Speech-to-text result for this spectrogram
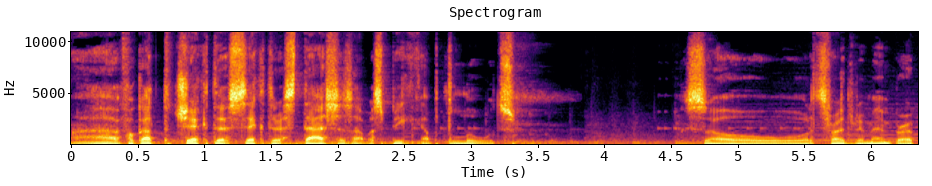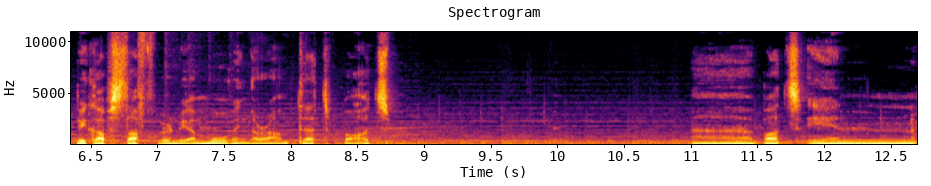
Uh, I forgot to check the sector stash as I was picking up the loot. So let's try to remember pick up stuff when we are moving around that part. Uh, but in,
